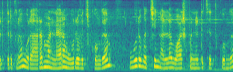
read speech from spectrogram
எடுத்துருக்குறேன். ஒரு அரை மணி நேரம் ஊற வச்சுக்கோங்க. ஊற வச்சு நல்லா வாஷ் பண்ணிவிட்டு சேர்த்துக்கோங்க.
